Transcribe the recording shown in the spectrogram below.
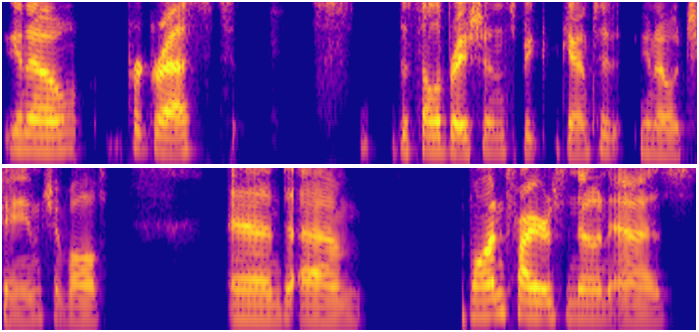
you know, progressed, the celebrations began to, you know, change, evolve, and um, bonfires known as.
